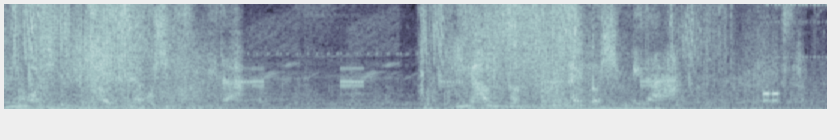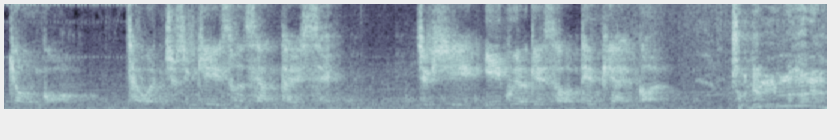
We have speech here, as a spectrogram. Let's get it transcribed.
무엇이든 처치하고 싶습니다. 이 함선 불살 것입니다. 경고. 자원 추진기 손상 발생. 즉시 이 구역에서 대피할 것. 저들을 막아라.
